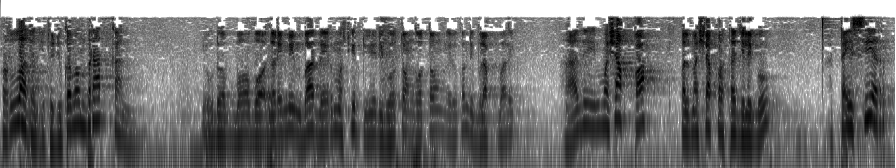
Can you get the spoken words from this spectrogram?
Rasulullah dan itu juga memberatkan. Ya udah bawa-bawa dari mimbar dari masjid dia digotong-gotong itu kan dibelak-balik. Hadi masyaqqah wal masyaqqah tajlibu at-taisir.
